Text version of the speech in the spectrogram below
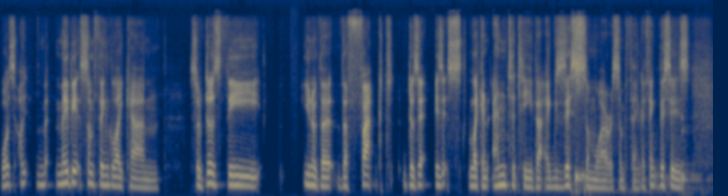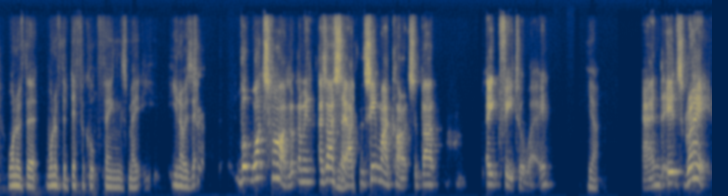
What's maybe it's something like um. So does the you know the the fact does it is it like an entity that exists somewhere or something? I think this is one of the one of the difficult things may you know is it but what's hard look i mean as i say yeah. i can see my car it's about eight feet away. Yeah. And it's gray.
